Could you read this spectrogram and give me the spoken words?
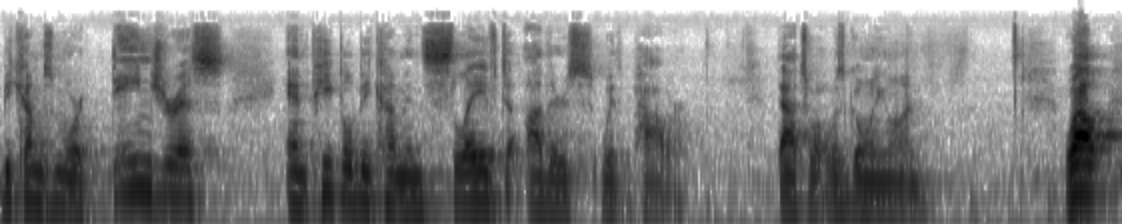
becomes more dangerous, and people become enslaved to others with power. That's what was going on. Well,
